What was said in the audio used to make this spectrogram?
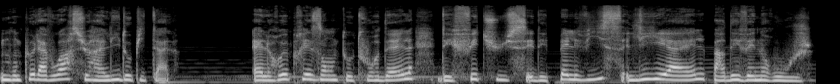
où on peut la voir sur un lit d'hôpital. Elle représente autour d'elle des fœtus et des pelvis liés à elle par des veines rouges.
